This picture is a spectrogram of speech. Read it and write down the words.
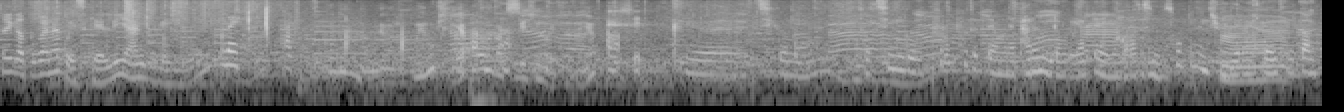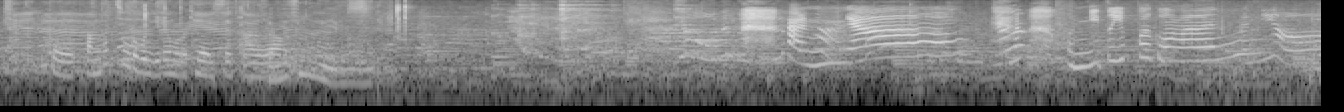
저희가 보관하고 있을게요. 리 한국에 있는. 네. 혹시 예약번 갖고 계신 거 있으세요? 아, 이, 그 지금 저 친구 프로포즈 때문에 다른 이름으로 예약되어 있는 거라서 지금 속이는 준비를 아. 해요. 일단 그 남자친구분 이름으로 되어 있을 거예요. 남자친구분 이름 안녕. 언니도 이쁘구만. 아니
